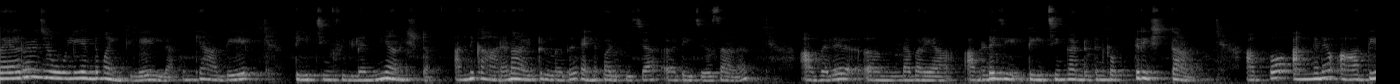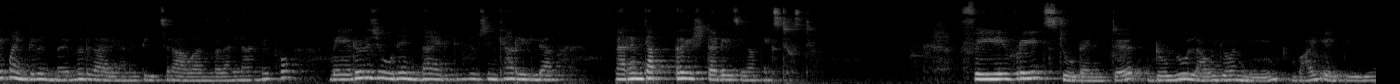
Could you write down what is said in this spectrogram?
വേറൊരു ജോലി എന്റെ മൈൻഡിലേ ഇല്ല. എനിക്ക് ആദ്യമേ ടീച്ചിങ് ഫീൽഡ് തന്നെയാണ് ഇഷ്ടം. അതിന് കാരണമായിട്ടുള്ളത് എന്നെ പഠിപ്പിച്ച ടീച്ചേഴ്സാണ് അവർ എന്താ പറയുക അവരുടെ ജീ ടീച്ചിങ് കണ്ടിട്ട് എനിക്ക് ഒത്തിരി ഇഷ്ടമാണ് അപ്പോൾ അങ്ങനെ ആദ്യം മൈൻഡിൽ ഉണ്ടായിരുന്ന ഒരു കാര്യമാണ് ടീച്ചർ ആവുക എന്നുള്ളത്. അല്ലാണ്ട് ഇപ്പോൾ വേറൊരു ജോലി എന്തായിരിക്കും ചോദിച്ചാൽ എനിക്കറിയില്ല. കാരണം എനിക്ക് അത്ര ഇഷ്ടമാണ് teaching next question favourite student do you love your name Y L P U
